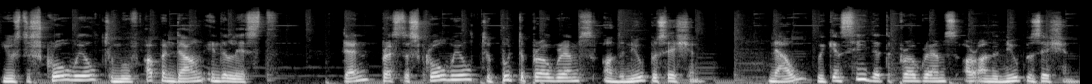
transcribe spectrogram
Use the scroll wheel to move up and down in the list. Then press the scroll wheel to put the programs on the new position. Now we can see that the programs are on the new position.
